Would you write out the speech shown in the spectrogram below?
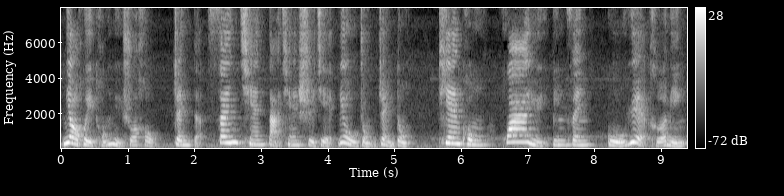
庙会童女说后，真的三千大千世界六种震动，天空花雨缤纷，鼓乐和鸣。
